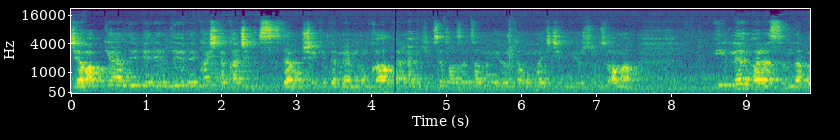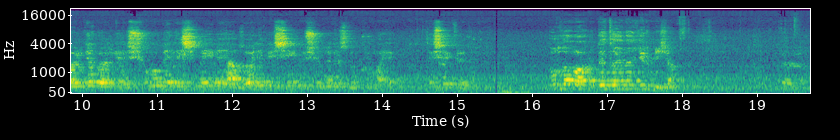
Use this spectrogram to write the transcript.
cevap geldi, verildi ve kaçta kaçı sizden bu şekilde memnun kaldı. Hani kimse fazla tanımıyor, tanınmak için diyorsunuz ama iller arasında bölge bölge şubeleşmeyi veya böyle bir şey düşündünüz mü kurmayı? Teşekkür ederim. Burada var, detayına girmeyeceğim. Ee,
